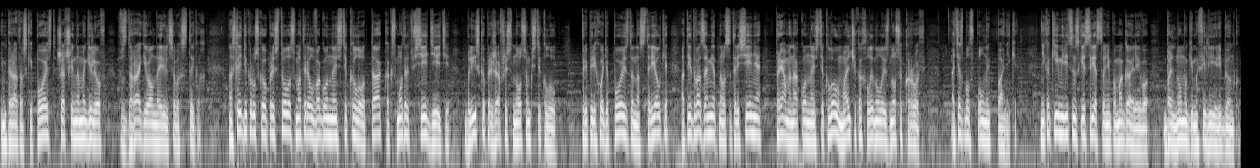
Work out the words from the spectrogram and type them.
Императорский поезд, шедший на Могилев, вздрагивал на рельсовых стыках. Наследник русского престола смотрел в вагонное стекло так, как смотрят все дети, близко прижавшись носом к стеклу. При переходе поезда на стрелке от едва заметного сотрясения прямо на оконное стекло у мальчика хлынула из носа кровь. Отец был в полной панике. Никакие медицинские средства не помогали его больному гемофилии ребенку.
